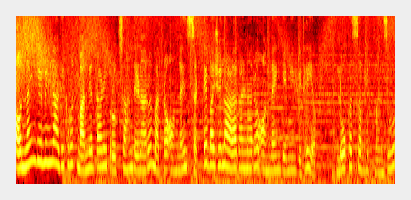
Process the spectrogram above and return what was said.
ऑनलाईन गेमिंगला अधिकृत मान्यता आणि प्रोत्साहन देणारं मात्र ऑनलाईन सट्टेबाजीला आळा घालणारं ऑनलाईन गेमिंग विधेयक लोकसभेत मंजूर.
